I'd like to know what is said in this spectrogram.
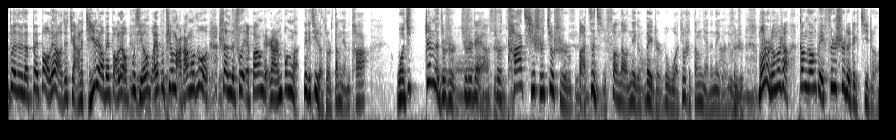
对对对，被爆料就讲了，急着要被爆料，不行，我也不听马达摩，最后擅自出也帮给让人崩了。那个记者就是当年的他，我就。真的就是就是这样，就是他其实就是把自己放到那个位置，就我就是当年的那个分尸，某种程度上，刚刚被分尸的这个记者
